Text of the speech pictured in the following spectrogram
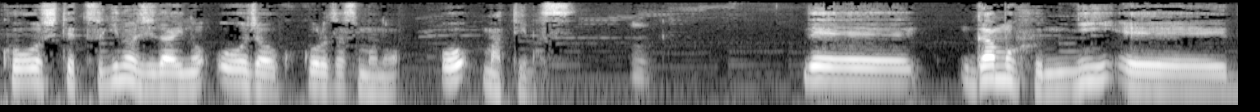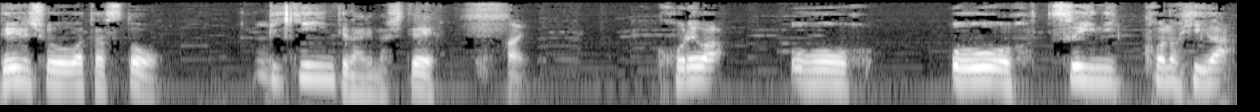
こうして次の時代の王者を志す者を待っています。うんで、ガモフに、えー伝承を渡すと、うんピキーンってなりまして、はい。これは、おー、おー、ついにこの日が、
